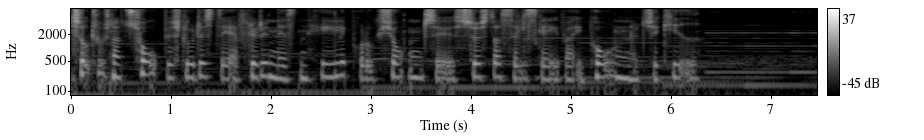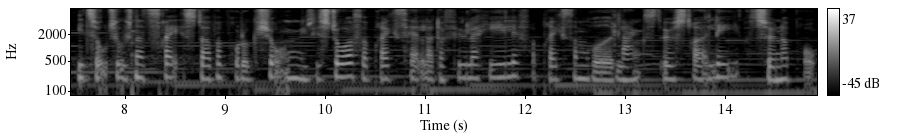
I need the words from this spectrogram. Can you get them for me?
I 2002 besluttes det at flytte næsten hele produktionen til søsterselskaber i Polen og Tjekkiet. I 2003 stopper produktionen i de store fabrikshaller, der fylder hele fabriksområdet langs Østre Allé og Sønderbro.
